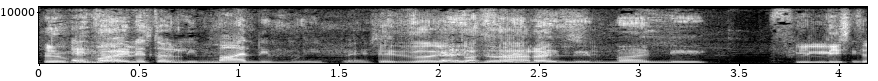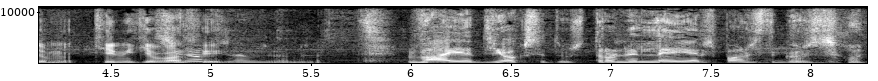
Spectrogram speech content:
Εδώ είναι το λιμάνι μου, είπες. Εδώ η παθάραξη. λιμάνι. Φιλήστε με. Και είναι και Συγγνώμη, βαθύ. συγγνώμη, συγγνώμη. Βάια, διώξε τους. Τρώνε layers πάνω στην κονσόλα.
